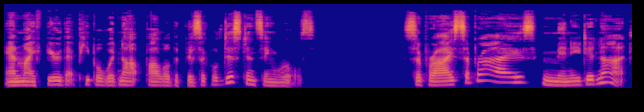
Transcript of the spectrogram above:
and my fear that people would not follow the physical distancing rules. Surprise, surprise, many did not.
